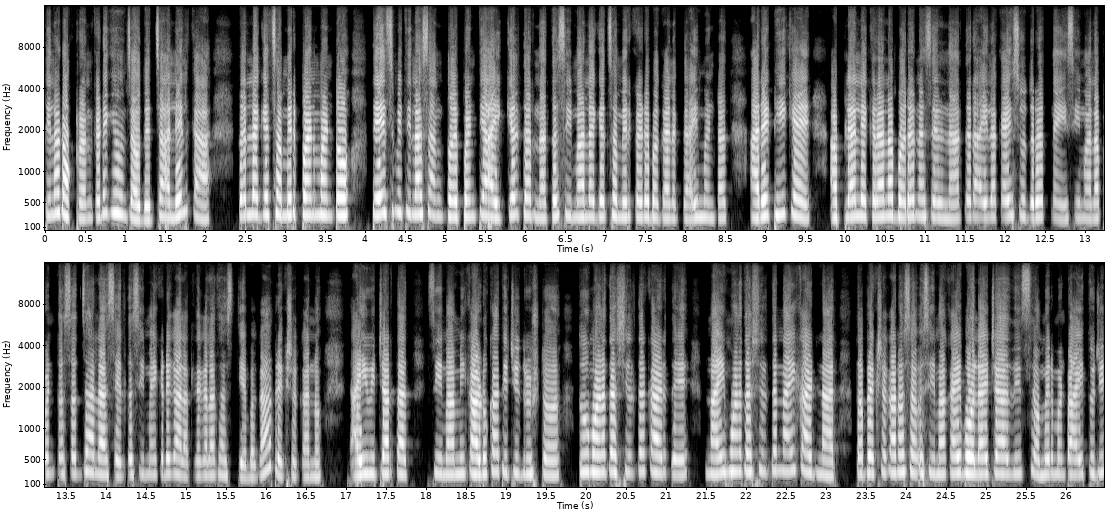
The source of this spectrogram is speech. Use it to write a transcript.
तिला डॉक्टरांकडे घेऊन जाऊ देत. चालेल का? तर लगेच समीर पण म्हणतो तेच मी तिला सांगतोय पण ती ऐकेल तर ना. तर सीमा लगेच समीरकडे बघायला लागते. आई म्हणतात अरे ठीक आहे आपल्या लेकराला बरं नसेल ना तर आईला काही सुधरत नाही. सीमाला पण तसंच झालं असेल तर सीमा इकडे गालातल्या गालात हसतीये बघा प्रेक्षकांनो. आई विचारतात सीमा मी काढू का तिची दृष्ट? तू म्हणत असशील तर काढते नाही म्हणत असशील तर नाही काढणार. तर प्रेक्षकांना सीमा काही बोलायच्या आधी समीर म्हणतो आई तुझी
